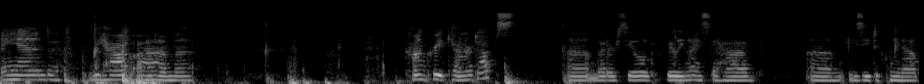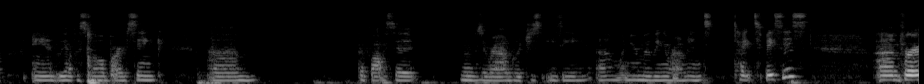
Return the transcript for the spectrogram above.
And we have um, concrete countertops um, that are sealed. Really nice to have, um, easy to clean up. And we have a small bar sink. Um, the faucet moves around, which is easy um, when you're moving around in tight spaces. Um, for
